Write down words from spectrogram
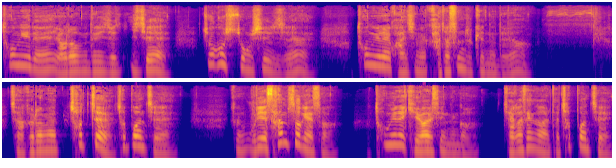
통일에 여러분들이 이제, 이제 조금씩 조금씩 이제 통일에 관심을 가졌으면 좋겠는데요. 자, 그러면 첫째, 첫 번째, 그럼 우리의 삶 속에서 통일에 기여할 수 있는 것. 제가 생각할 때 첫 번째,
